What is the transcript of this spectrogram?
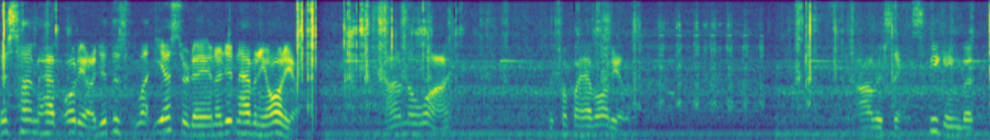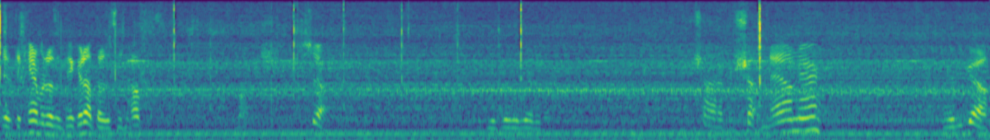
this time I have audio. I did this yesterday and I didn't have any audio. I don't know why. Let's hope I have audio. Obviously, I'm speaking, but if the camera doesn't pick it up, that doesn't help much. So, a little bit of shot of her shutting down there. There we go.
